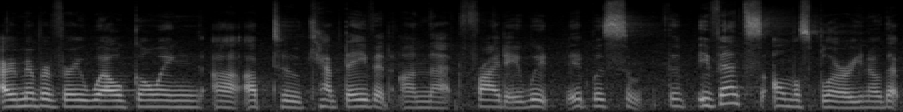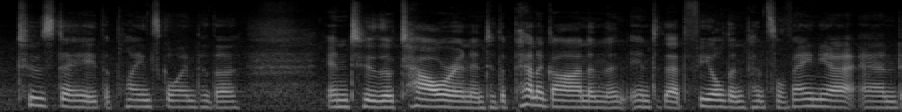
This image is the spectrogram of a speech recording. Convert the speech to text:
I remember very well going uh, up to Camp David on that Friday. We, it was some, the events almost blur. You know, that Tuesday the planes go into the into the tower and into the Pentagon and then into that field in Pennsylvania, and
